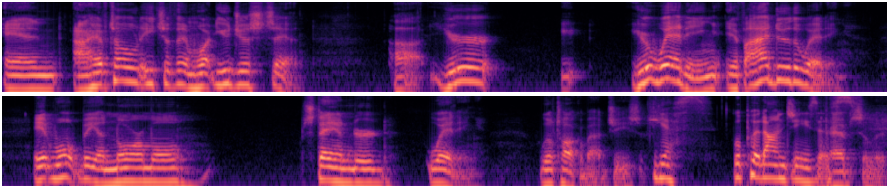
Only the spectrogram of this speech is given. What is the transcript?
and I have told each of them what you just said. Uh, your your wedding, if I do the wedding, it won't be a normal, standard wedding, we'll talk about Jesus. Yes. We'll put on Jesus. Absolutely.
